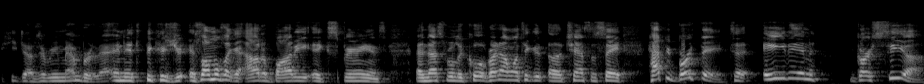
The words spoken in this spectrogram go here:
he doesn't remember that and it's because you're it's almost like an out of body experience and that's really cool right now i want to take a, a chance to say happy birthday to aiden Garcia,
